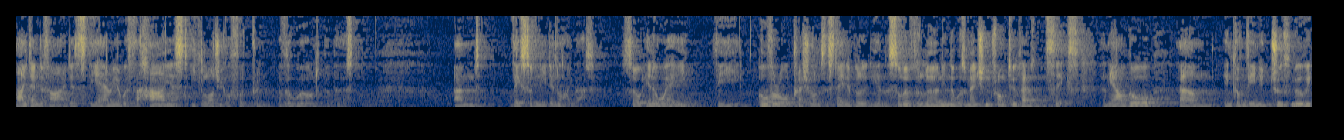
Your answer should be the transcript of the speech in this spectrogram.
identified as the area with the highest ecological footprint of the world per person. And they suddenly didn't like that. So, in a way, the overall pressure on sustainability and the sort of learning that was mentioned from 2006 and the Al Gore um, Inconvenient Truth movie,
